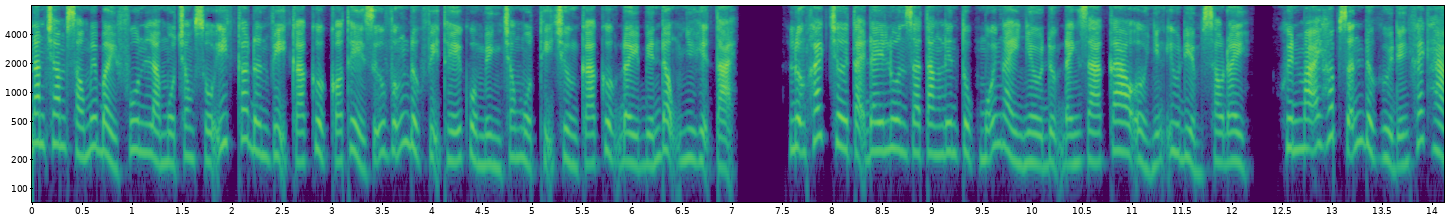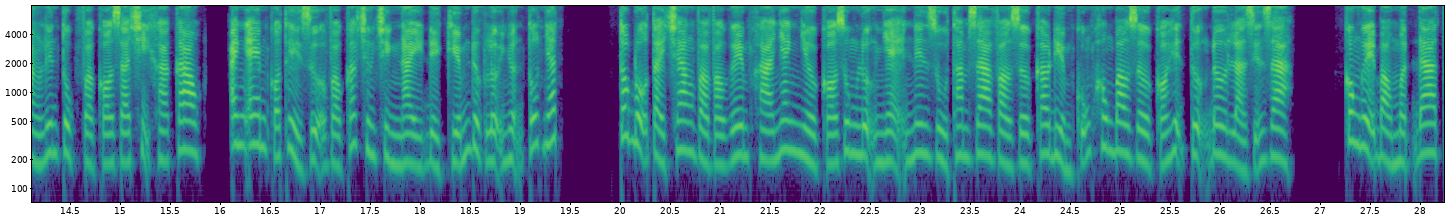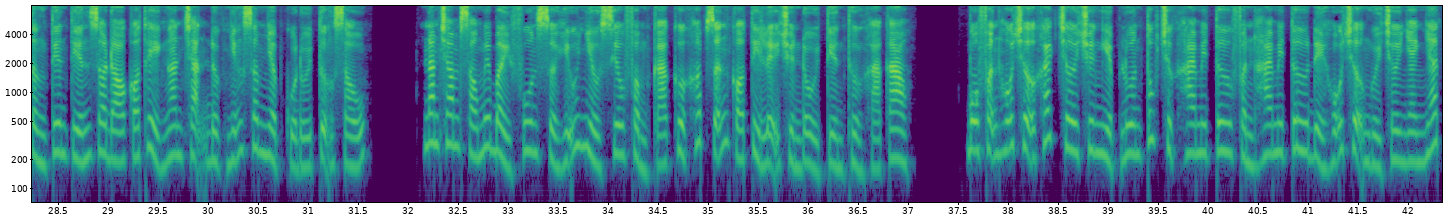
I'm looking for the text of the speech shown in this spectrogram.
567 Full là một trong số ít các đơn vị cá cược có thể giữ vững được vị thế của mình trong một thị trường cá cược đầy biến động như hiện tại. Lượng khách chơi tại đây luôn gia tăng liên tục mỗi ngày nhờ được đánh giá cao ở những ưu điểm sau đây. Khuyến mãi hấp dẫn được gửi đến khách hàng liên tục và có giá trị khá cao, anh em có thể dựa vào các chương trình này để kiếm được lợi nhuận tốt nhất. Tốc độ tải trang và vào game khá nhanh nhờ có dung lượng nhẹ nên dù tham gia vào giờ cao điểm cũng không bao giờ có hiện tượng đơ là diễn ra. Công nghệ bảo mật đa tầng tiên tiến do đó có thể ngăn chặn được những xâm nhập của đối tượng xấu. 567 Full sở hữu nhiều siêu phẩm cá cược hấp dẫn có tỷ lệ chuyển đổi tiền thưởng khá cao. Bộ phận hỗ trợ khách chơi chuyên nghiệp luôn túc trực 24 phần 24 để hỗ trợ người chơi nhanh nhất.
